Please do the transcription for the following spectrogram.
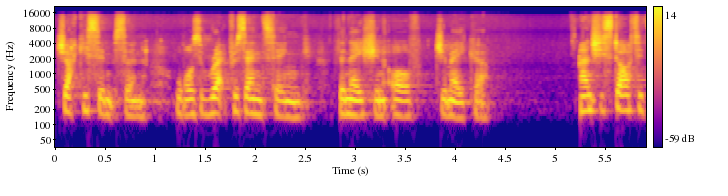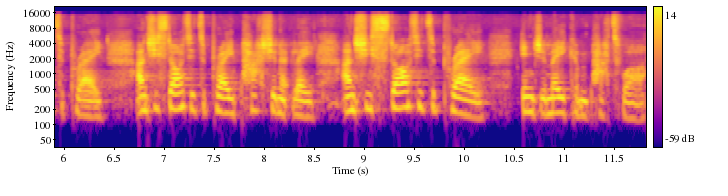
Jackie Simpson, was representing the nation of Jamaica. And she started to pray, and she started to pray passionately, and she started to pray in Jamaican patois.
